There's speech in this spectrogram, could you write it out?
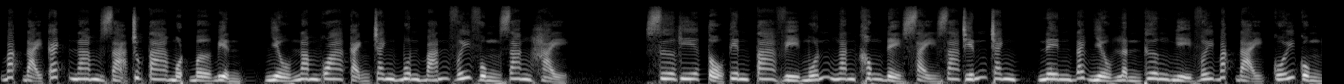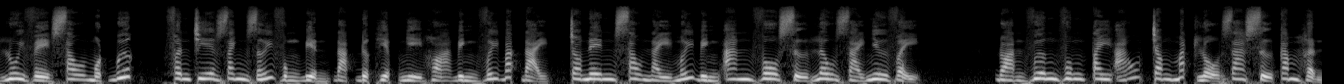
Bắc Đại cách Nam giả chúng ta một bờ biển, nhiều năm qua cạnh tranh buôn bán với vùng Giang Hải. Xưa kia tổ tiên ta vì muốn ngăn không để xảy ra chiến tranh, nên đã nhiều lần thương nghị với Bắc Đại cuối cùng lui về sau một bước, phân chia danh giới vùng biển đạt được hiệp nghị hòa bình với Bắc Đại, cho nên sau này mới bình an vô sự lâu dài như vậy. Đoàn vương vung tay áo trong mắt lộ ra sự căm hận.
